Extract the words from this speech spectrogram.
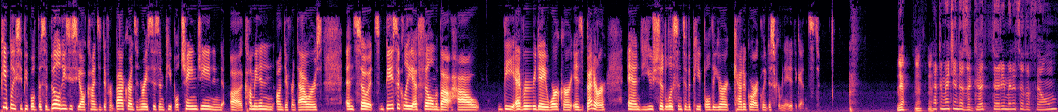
people you see people with disabilities you see all kinds of different backgrounds and races and people changing and uh, coming in on different hours and so it's basically a film about how the everyday worker is better and you should listen to the people that you're categorically discriminated against Yeah, yeah, yeah. Not to mention, there's a good 30 minutes of the film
